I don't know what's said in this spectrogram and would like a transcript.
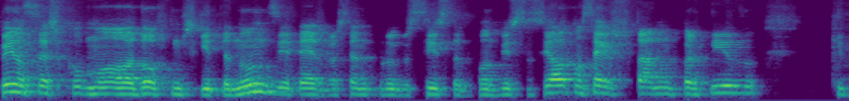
pensas como o Adolfo Mesquita Nunes e até és bastante progressista do ponto de vista social, consegues votar num partido que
